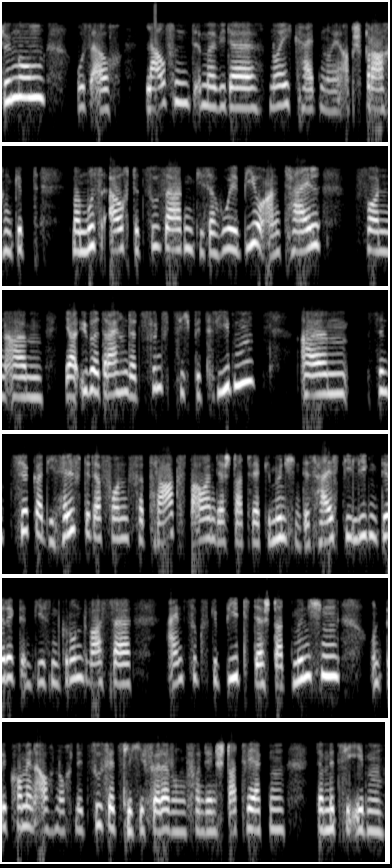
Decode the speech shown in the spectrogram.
Düngung, wo es auch laufend immer wieder Neuigkeiten, neue Absprachen gibt. Man muss auch dazu sagen, dieser hohe Bioanteil von ähm, ja, über 350 Betrieben ähm, sind circa die Hälfte davon Vertragsbauern der Stadtwerke München. Das heißt, die liegen direkt in diesem Grundwassereinzugsgebiet der Stadt München und bekommen auch noch eine zusätzliche Förderung von den Stadtwerken, damit sie eben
